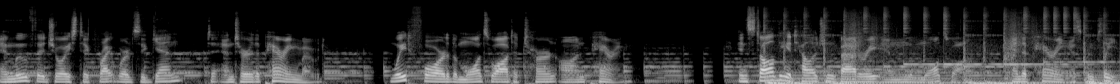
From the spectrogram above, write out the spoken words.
and move the joystick rightwards again to enter the pairing mode. Wait for the MOZA to turn on pairing. Install the intelligent battery in the MOZA, and the pairing is complete.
